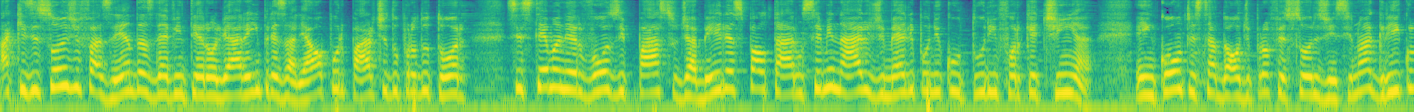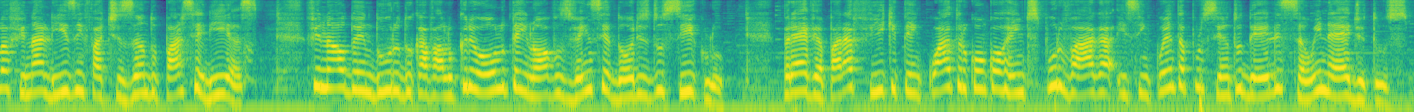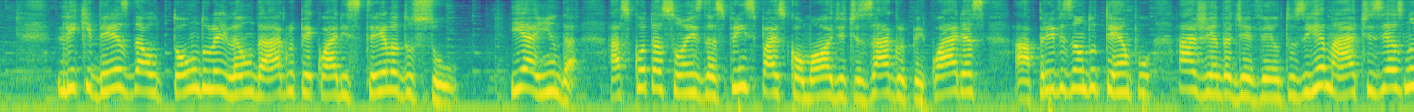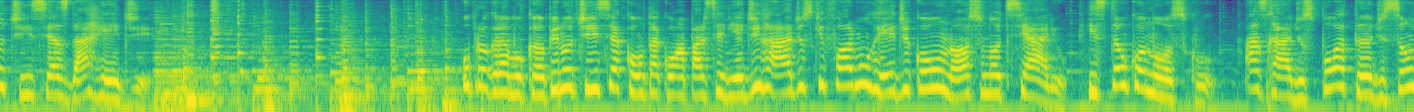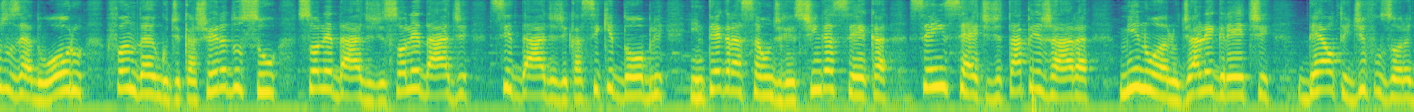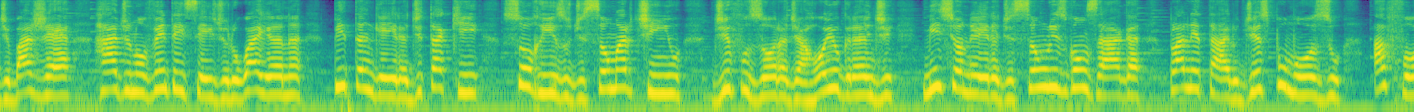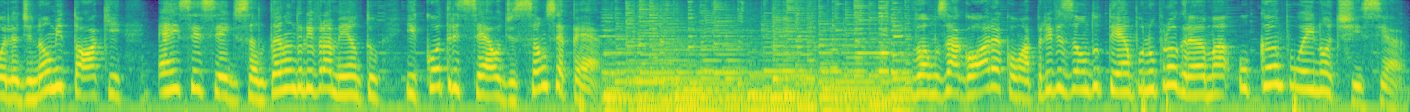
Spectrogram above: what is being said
Aquisições de fazendas devem ter olhar empresarial por parte do produtor. Sistema nervoso e pasto de abelhas pautaram um seminário de meliponicultura em Forquetinha. Encontro estadual de professores de ensino agrícola finaliza enfatizando parcerias. Final do enduro do cavalo crioulo tem novos vencedores do ciclo. Prévia para a FIC tem quatro concorrentes por vaga e 50% deles são inéditos liquidez dá o tom do leilão da Agropecuária Estrela do Sul. E ainda, as cotações das principais commodities agropecuárias, a previsão do tempo, a agenda de eventos e remates e as notícias da rede. O programa Campo e Notícia conta com a parceria de rádios que formam rede com o nosso noticiário. Estão conosco as rádios Poatã de São José do Ouro, Fandango de Cachoeira do Sul, Soledade de Soledade, Cidade de Cacique Doble, Integração de Restinga Seca, 107 de Tapejara, Minuano de Alegrete, Delta e Difusora de Bagé, Rádio 96 de Uruguaiana, Pitangueira de Taqui, Sorriso de São Martinho, Difusora de Arroio Grande, Missioneira de São Luís Gonzaga, Planetário de Espumoso, A Folha de Não Me Toque, RCC de Santana do Livramento e Cotricel de São Cepé. Vamos agora com a previsão do tempo no programa O Campo em Notícia.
